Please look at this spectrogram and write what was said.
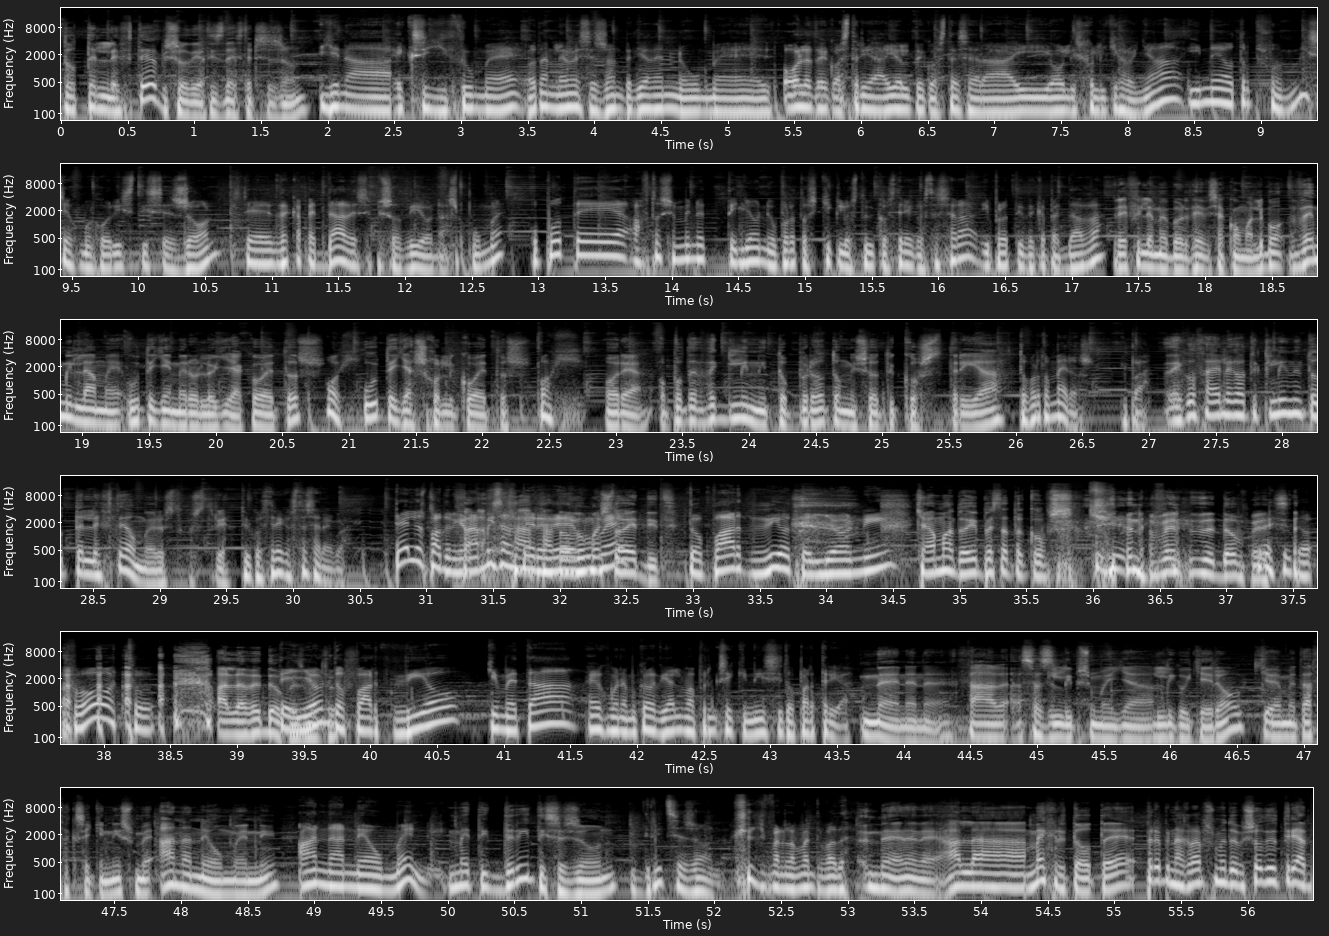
Το τελευταίο επεισόδιο της δεύτερης σεζόν. Για να εξηγηθούμε, όταν λέμε σεζόν, παιδιά, δεν εννοούμε όλο το 23 ή όλο το 24 ή όλη η σχολική χρονιά. Είναι ο τρόπος που εμείς έχουμε χωρίσει τη σεζόν σε 15 επεισοδίων, ας πούμε. Οπότε αυτό σημαίνει ότι τελειώνει ο πρώτος κύκλος του 23-24, η πρώτη 15. Ρε φίλε, με μπερδεύεις ακόμα. Λοιπόν, δεν μιλάμε ούτε για ημερολογιακό έτος, Όχι. ούτε για σχολικό έτος. Όχι. Ωραία. Οπότε δεν κλείνει το πρώτο μισό του 23. Το πρώτο μέρος, είπα. Εγώ θα έλεγα ότι κλείνει το τελευταίο μέρος του 23. Το 23-24 είπα. Τέλος πάντων, για να μην σας θα, θα το δούμε μπερδεύουμε. στο edit. Το part 2 τελειώνει. Και άμα το είπες, θα το κόψω. Για να φαίνεται ότι δεν το είπες. το, Ω, το- Αλλά δεν το είπες, τελειώνει Μίλτο. το part 2 και μετά έχουμε ένα μικρό διάλειμμα πριν ξεκινήσει το part 3. Ναι, ναι, ναι. Θα σας λείψουμε για λίγο καιρό και μετά θα ξεκινήσουμε ανανεωμένοι Ανανεωμένη. με την τρίτη σεζόν. Την τρίτη σεζόν. Και επαναλαμβάνεται πάντα. Ναι, ναι, ναι. Αλλά μέχρι τότε πρέπει να γράψουμε το επεισόδιο 31,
